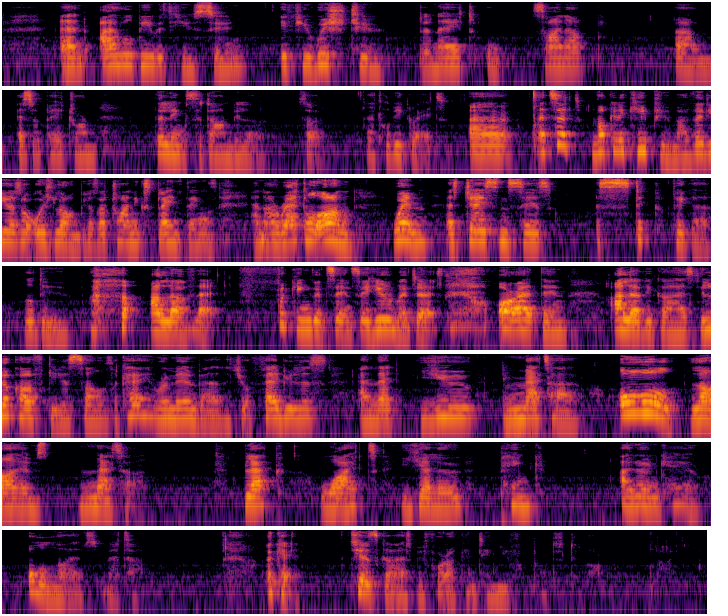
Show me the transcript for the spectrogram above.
And I will be with you soon. If you wish to donate or sign up um, as a patron, the links are down below. So that'll be great. Uh, that's it. I'm not going to keep you. My videos are always long because I try and explain things and I rattle on when, as Jason says, a stick figure will do. I love that. Freaking good sense of humor, Jace. All right then. I love you guys. You look after yourselves, okay? Remember that you're fabulous and that you matter. All lives matter. Black, white, yellow, pink, I don't care. All lives matter. Okay, cheers guys before I continue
